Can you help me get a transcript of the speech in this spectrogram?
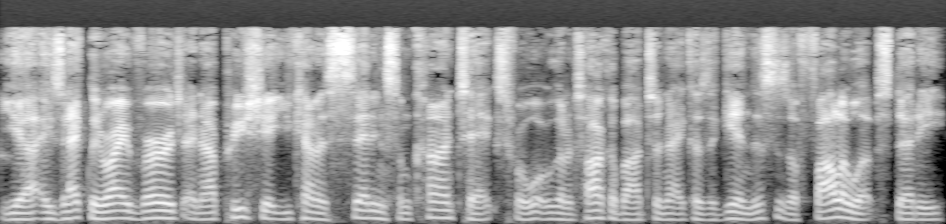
Yeah, exactly right, Verge. And I appreciate you kind of setting some context for what we're going to talk about tonight. Because again, this is a follow up study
